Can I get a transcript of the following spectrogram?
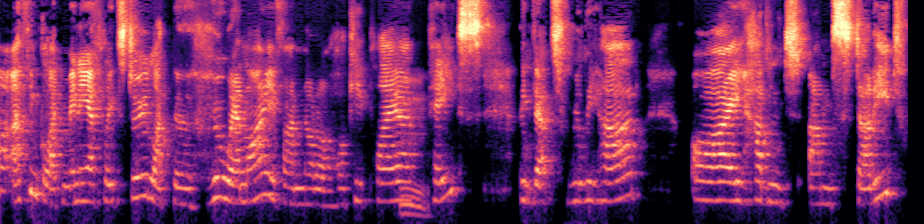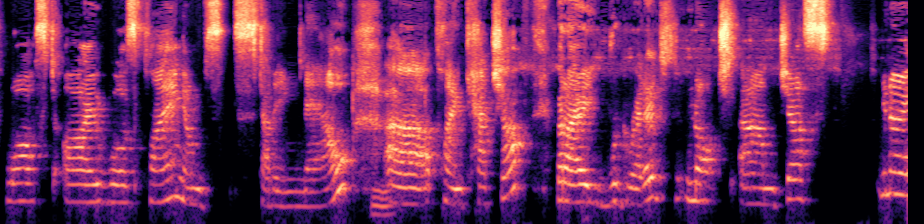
I think, like many athletes do, like the who am I if I'm not a hockey player mm. piece. I think that's really hard. I hadn't um, studied whilst I was playing. I'm studying now, mm. uh, playing catch up, but I regretted not um, just, you know,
